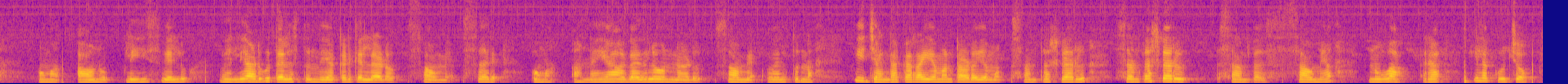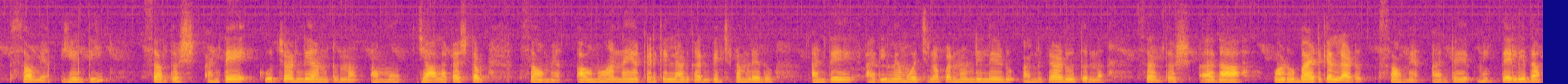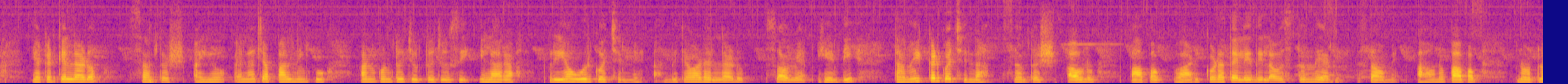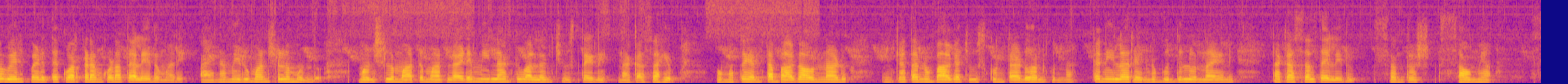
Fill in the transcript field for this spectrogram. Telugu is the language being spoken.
ఉమా అవును. ప్లీజ్ వెళ్ళు. వెళ్ళి అడుగు తెలుస్తుంది ఎక్కడికి వెళ్ళాడో సౌమ్య సరే. ఉమా అన్నయ్య ఆ గదిలో ఉన్నాడు. సౌమ్య వెళ్తున్నా. ఈ జెండా కర్ర ఏమంటాడో ఏమో. సంతోష్ గారు సంతోష్ గారు సంతోష్ సౌమ్య నువ్వా? రా ఇలా కూర్చో. సౌమ్య ఏంటి? సంతోష్ అంటే కూర్చోండి అంటున్నా. అమ్మో చాలా కష్టం. సౌమ్య అవును అన్నయ్య ఎక్కడికి వెళ్ళాడు? కనిపించడం లేదు. అంటే అది మేము వచ్చినప్పటి నుండి లేడు. అందుకే అడుగుతున్నా. సంతోష్ అదా వాడు బయటకు వెళ్ళాడు. సౌమ్య అంటే మీకు తెలీదా? ఎక్కడికి వెళ్ళాడో? సంతోష్ అయ్యో ఎలా చెప్పాలి నీకు? అనుకుంటూ చుట్టూ చూసి ఇలారా ప్రియ ఊరికి వచ్చింది అందుకే వాడు వెళ్ళాడు సౌమ్య ఏంటి? తను ఇక్కడికి వచ్చిందా సంతోష్ అవును. పాపం వాడికి కూడా తెలియదు ఇలా వస్తుంది అని. సౌమ్య అవును పాపం. నోట్లో వేలు పెడితే కొరకడం కూడా తెలియదు మరి. అయినా మీరు మనుషుల ముందు మనుషుల మాట మాట్లాడే మీలాంటి వాళ్ళని చూస్తేనే నాకు అసహ్యం. ఉమ్మతో ఎంత బాగా ఉన్నాడు. ఇంకా తను బాగా చూసుకుంటాడు అనుకున్నా. కానీ ఇలా రెండు బుద్ధులు ఉన్నాయని నాకు అస్సలు తెలీదు. సంతోష్ సౌమ్య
